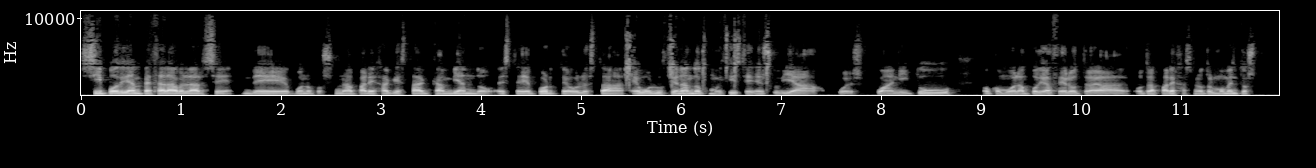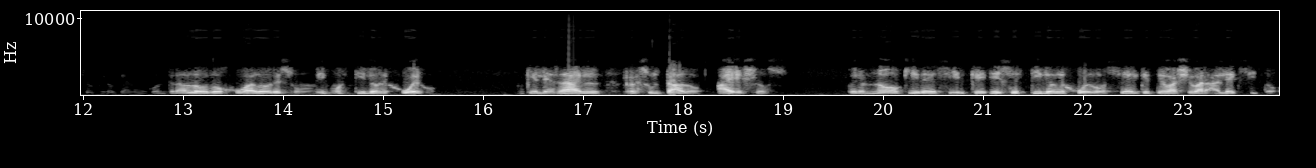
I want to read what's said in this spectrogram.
sí podría empezar a hablarse de, bueno, pues una pareja que está cambiando este deporte o lo está evolucionando, como hiciste en su día, pues Juan y tú, o como lo han podido hacer otras otras parejas en otros momentos encontrado dos jugadores un mismo estilo de juego que les da el resultado a ellos, pero no quiere decir que ese estilo de juego sea el que te va a llevar al éxito.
